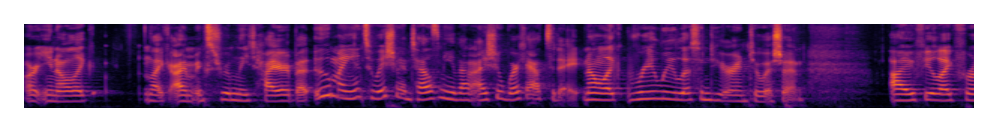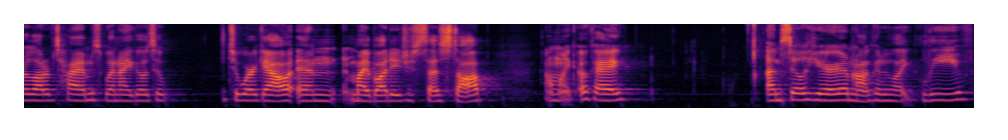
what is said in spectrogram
Or, you know, like, like I'm extremely tired, but ooh, my intuition tells me that I should work out today. No, like really listen to your intuition. I feel like for a lot of times when I go to to work out and my body just says stop, I'm like, okay, I'm still here. I'm not going to like leave,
